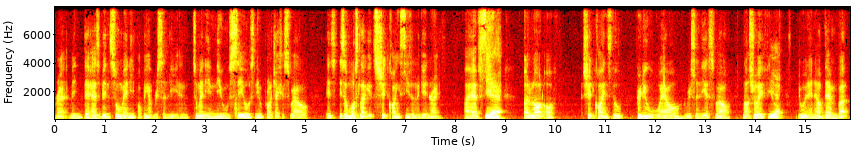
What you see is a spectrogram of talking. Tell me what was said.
Right. I mean, there has been so many popping up recently, and so many new sales, new projects as well. It's it's almost like it's shitcoin season again, right? I have seen Yeah. a lot of shitcoins do pretty well recently as well. Not sure if you Yeah. you were in any of them, but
